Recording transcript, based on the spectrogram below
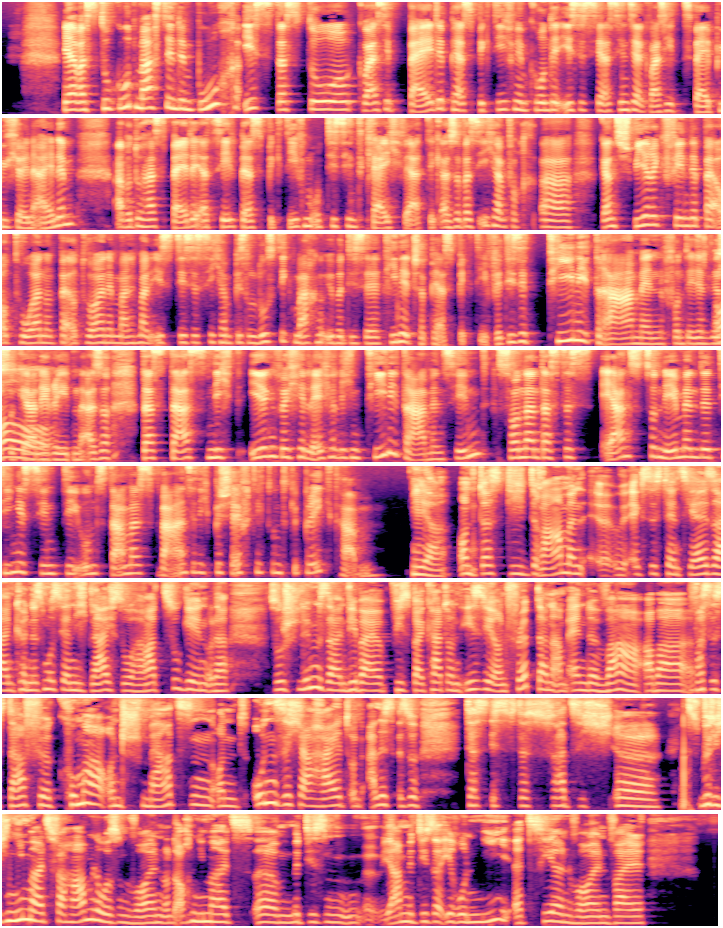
Ja, was du gut machst in dem Buch, ist, dass du quasi beide Perspektiven, im Grunde ist es ja, sind es ja quasi zwei Bücher in einem, aber du hast beide Erzählperspektiven und die sind gleichwertig. Also was ich einfach äh, ganz schwierig finde bei Autoren und bei Autorinnen manchmal ist dieses sich ein bisschen lustig machen über diese Teenager-Perspektive, diese Teenie-Dramen, von denen wir oh. so gerne reden. Also, dass das nicht irgendwelche lächerlichen Teenie-Dramen sind, sondern dass das ernstzunehmende Dinge sind, die uns damals damals wahnsinnig beschäftigt und geprägt haben. Ja, und dass die Dramen äh, existenziell sein können. Es muss ja nicht gleich so hart zugehen oder so schlimm sein, wie bei wie es bei Cut und Easy und Fripp dann am Ende war. Aber was ist da für Kummer und Schmerzen und Unsicherheit und alles? Also das ist, das hat sich, äh, das würde ich niemals verharmlosen wollen und auch niemals äh, mit diesem, ja, mit dieser Ironie erzählen wollen, weil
